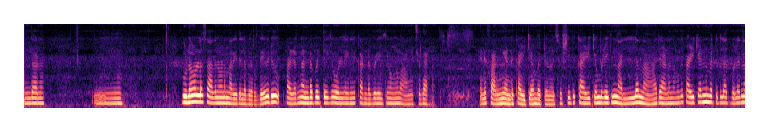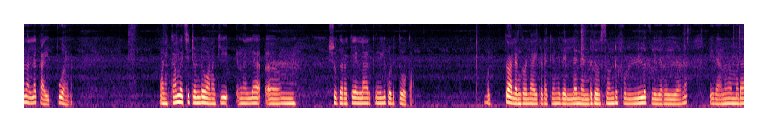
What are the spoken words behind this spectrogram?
എന്താണ് ഗുണമുള്ള സാധനമാണെന്ന് അറിയത്തില്ല. വെറുതെ ഒരു പഴം കണ്ടപ്പോഴത്തേക്കും ഓൺലൈനിൽ കണ്ടപ്പോഴേക്കും അങ്ങ് വാങ്ങിച്ചതാണ്. അതിന്റെ ഭംഗിയുണ്ട് കഴിക്കാൻ പറ്റുമെന്ന് വെച്ചു. പക്ഷേ ഇത് കഴിക്കുമ്പോഴേക്കും നല്ല നാരാണ്. നമുക്ക് കഴിക്കാനൊന്നും പറ്റത്തില്ല. അതുപോലെ തന്നെ നല്ല കയ്പ്പുമാണ് ഉണക്കാൻ വെച്ചിട്ടുണ്ട്. ഉണക്കി നല്ല ഷുഗറൊക്കെ ഉള്ള ആർക്കെങ്കിലും കൊടുത്തു നോക്കാം. മൊത്തം അലങ്കോലമായി കിടക്കുകയാണ്. ഇതെല്ലാം രണ്ട് ദിവസം കൊണ്ട് ഫുള്ള് ക്ലിയർ ചെയ്യുകയാണ് ഇതാണ് നമ്മുടെ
